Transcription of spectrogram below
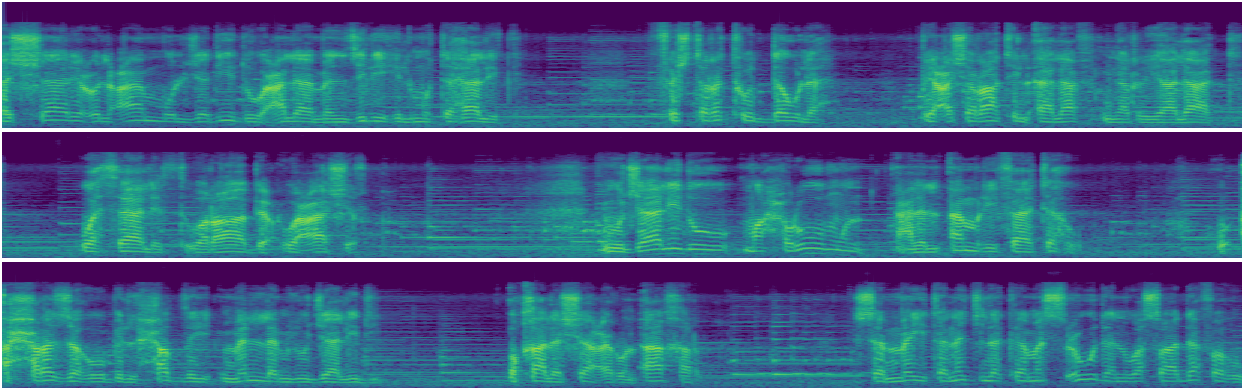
الشارع العام الجديد على منزله المتهالك فاشترته الدولة بعشرات الآلاف من الريالات وثالث ورابع وعاشر. يجالد محروم على الأمر فاته وأحرزه بالحظ من لم يجالد. وقال شاعر آخر سميت نجلك مسعودا وصادفه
